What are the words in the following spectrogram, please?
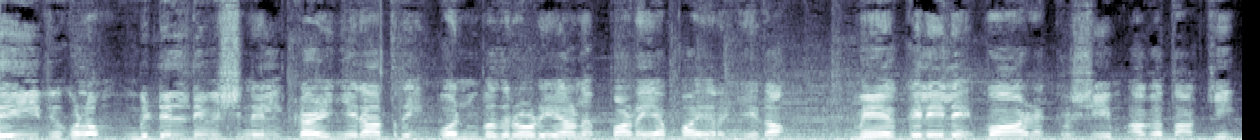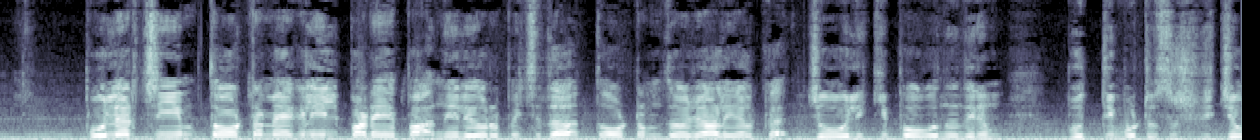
ദേവികുളം മിഡിൽ ഡിവിഷനിൽ കഴിഞ്ഞ രാത്രി ഒൻപതരോടെയാണ് പടയപ്പ ഇറങ്ങിയത്. മേഖലയിലെ വാഴകൃഷിയും അകത്താക്കി. പുലർച്ചെയും തോട്ടമേഖലയിൽ പടയപ്പ നിലയുറപ്പിച്ചത് തോട്ടം തൊഴിലാളികൾക്ക് ജോലിക്ക് പോകുന്നതിനും ബുദ്ധിമുട്ട് സൃഷ്ടിച്ചു.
